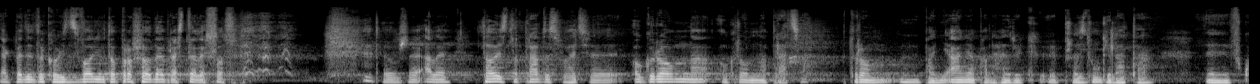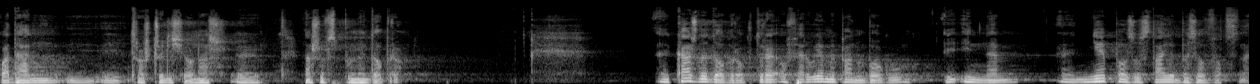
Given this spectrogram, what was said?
Jak będę do kogoś dzwonił, to proszę odebrać telefon. Dobrze, ale to jest naprawdę, słuchajcie, ogromna, ogromna praca, którą pani Ania, pan Henryk przez długie lata wkładali i troszczyli się o nasz, nasze wspólne dobro. Każde dobro, które ofiarujemy Panu Bogu i innym, nie pozostaje bezowocne.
